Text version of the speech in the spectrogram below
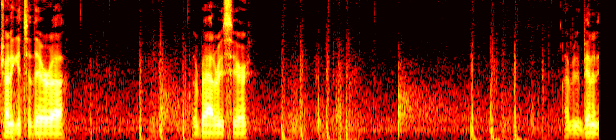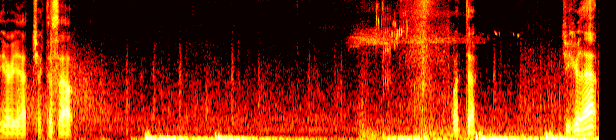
Trying to get to their uh, their batteries here. I haven't been in here yet. Check this out. What the? Did you hear that?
